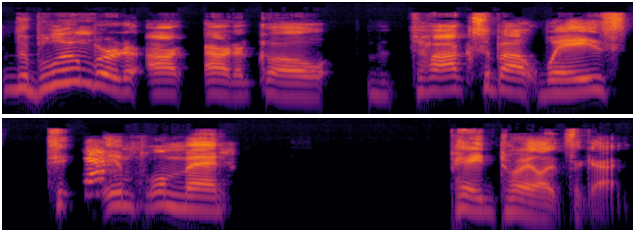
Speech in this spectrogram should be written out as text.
the Bloomberg article talks about ways to implement paid toilets again.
